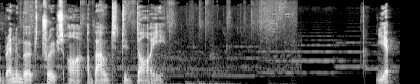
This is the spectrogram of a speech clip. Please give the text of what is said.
Brandenburg troops are about to die. Yep.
